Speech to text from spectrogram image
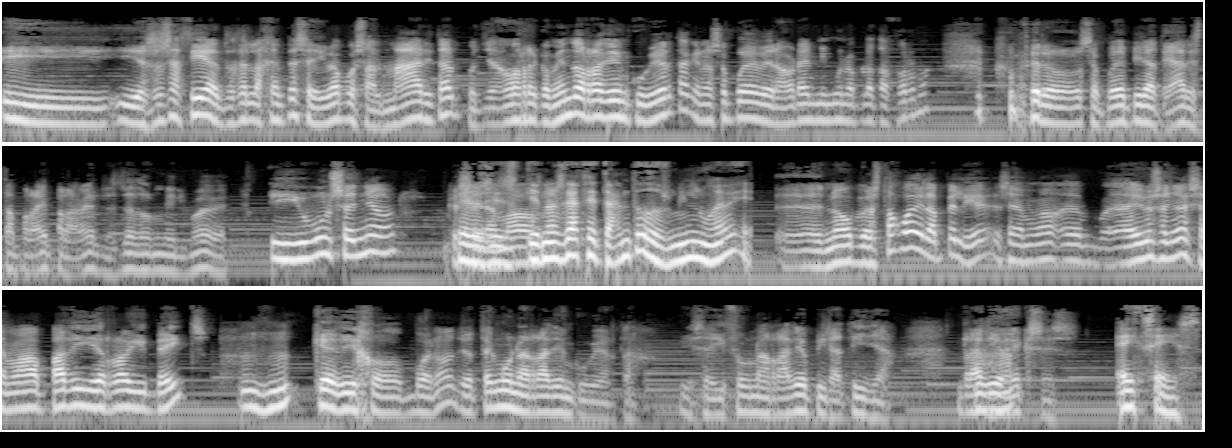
y, y eso se hacía entonces la gente se iba pues al mar y tal pues ya os recomiendo Radio Encubierta que no se puede ver ahora en ninguna plataforma pero se puede piratear está por ahí para ver desde 2009 y hubo un señor que Pero se si llamaba... es que no es de hace tanto, 2009. Eh, no, pero está guay la peli, ¿eh? Se llama- eh, hay un señor que se llamaba Paddy Roy Bates que dijo, bueno, yo tengo una radio encubierta. Y se hizo una radio piratilla, Radio Ajá. Exes. Xs.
